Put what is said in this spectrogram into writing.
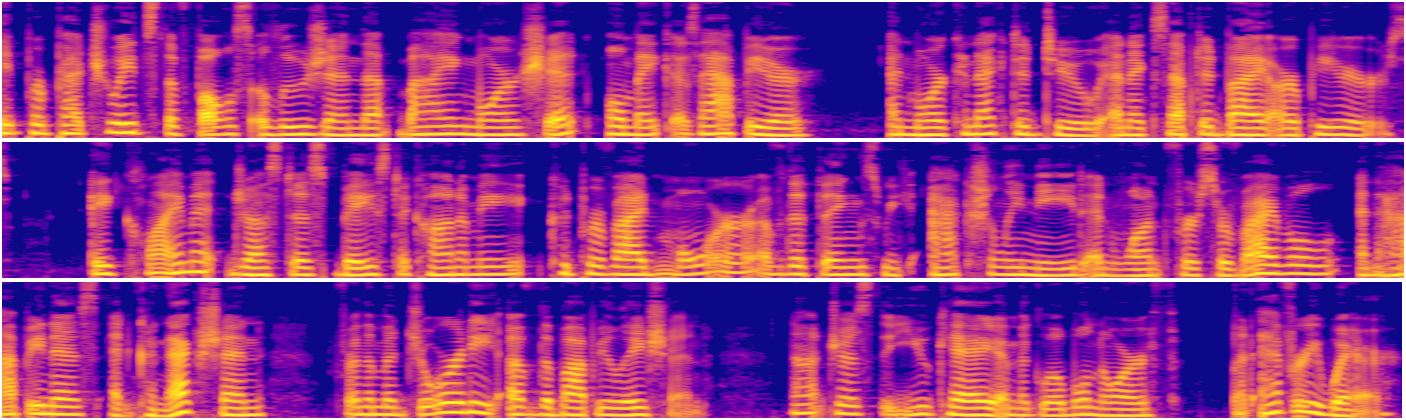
It perpetuates the false illusion that buying more shit will make us happier and more connected to and accepted by our peers. A climate justice based economy could provide more of the things we actually need and want for survival and happiness and connection for the majority of the population, not just the UK and the global north, but everywhere.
